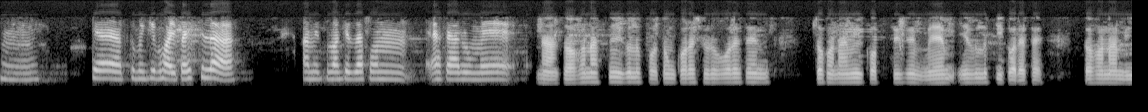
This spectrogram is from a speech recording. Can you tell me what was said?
হুম কে, তুমি কি ভয় পাইছিলা? আমি তোমাকে যখন একা রুমে না যখন আপনি এগুলো প্রথম করা শুরু করেছেন তখন আমি করছি যে ম্যাম এগুলো কি করেছে তখন আমি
